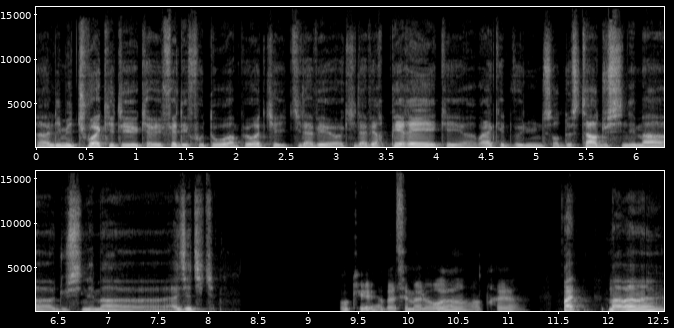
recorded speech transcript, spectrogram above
limite, tu vois, qui était qui avait fait des photos un peu hautes, qui qu'il avait, heu, qu'il avait repéré et qui est, voilà, qui est devenu une sorte de star du cinéma, du cinéma, asiatique. OK, ah bah, c'est malheureux, hein, après, Ouais. Bah, ouais, ouais, ouais.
